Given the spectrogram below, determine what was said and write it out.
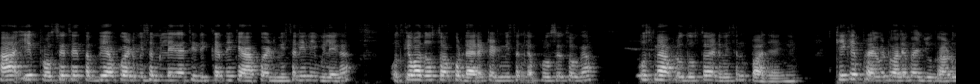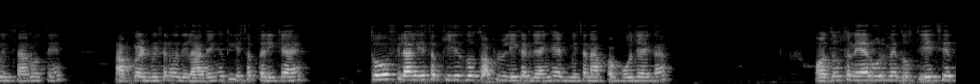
हाँ एक प्रोसेस है, तब भी आपको एडमिशन मिलेगा, ऐसी दिक्कत नहीं कि आपको एडमिशन ही नहीं मिलेगा। उसके बाद दोस्तों आपको डायरेक्ट एडमिशन का प्रोसेस होगा, उसमें आप लोग दोस्तों एडमिशन पा जाएँगे। ठीक है प्राइवेट वाले भाई जुगाड़ू इंसान होते हैं, आपको एडमिशन वो दिला देंगे तो ये सब तरीका है। तो फ़िलहाल ये सब चीज़ें दोस्तों आप लोग लेकर जाएँगे एडमिशन आपका हो जाएगा। और दोस्तों नया रूल में दोस्तों ये सब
